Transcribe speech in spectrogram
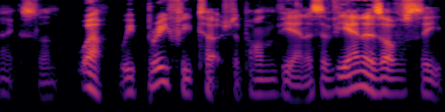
Excellent. Well, we briefly touched upon Vienna. So Vienna is obviously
